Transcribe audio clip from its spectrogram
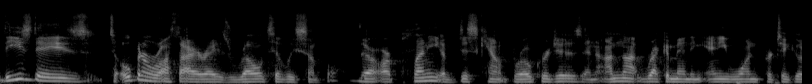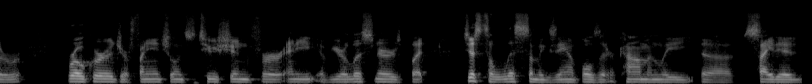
these days to open a Roth IRA is relatively simple. There are plenty of discount brokerages, and I'm not recommending any one particular brokerage or financial institution for any of your listeners, but just to list some examples that are commonly uh, cited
